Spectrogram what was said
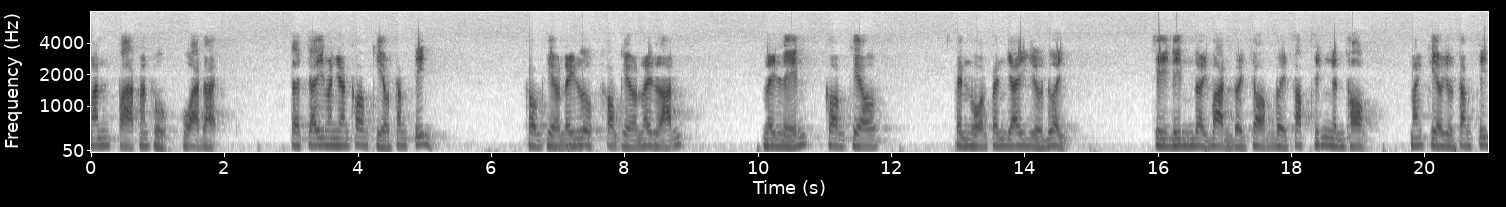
มันปากมันถูกว่าได้ แต่ใจมันยังข้องเกี่ยวทั้งสิ้นข้องเกี่ยวในลูกข้องเกี่ยวในหลาน ในเหลนข้องเกี่ยว เป็นห่วงเป็นใยอยู่ด้วย ที่ดินด้วยบ้านด้วยช่องด้วยทรัพย์สินเงินทอง มันเกี่ยวอยู่ตั้งสิ้น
